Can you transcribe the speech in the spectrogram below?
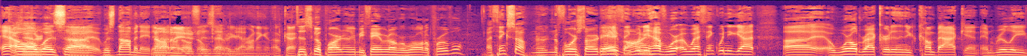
En- oh, entered. was uh, uh, was nominated. Nominated. I don't know if he's entered running it. Okay. Disco partner going to be favored over world approval. I think so. In the four star day. Yeah, I think All when right. you have, I think when you got uh, a world record and then you come back and, and really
